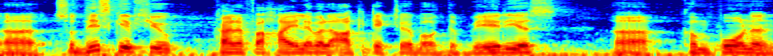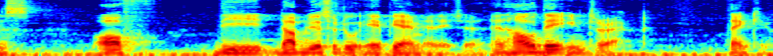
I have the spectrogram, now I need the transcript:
Uh, so this gives you kind of a high level architecture about the various uh, components of the WSO2 API manager and how they interact. Thank you.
